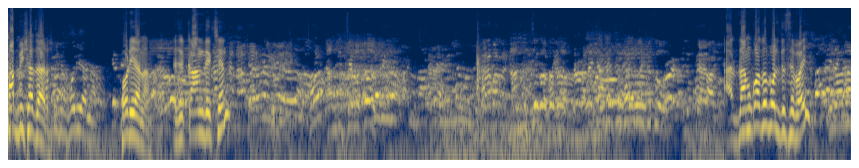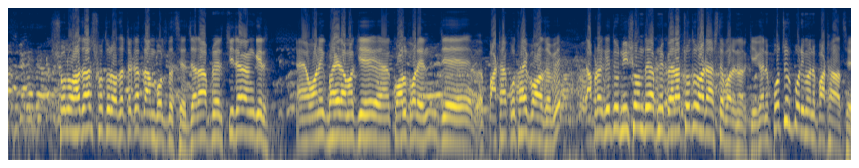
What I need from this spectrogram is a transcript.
ছাব্বিশ হাজার। হরিয়ানা। এই যে কান দেখছেন? আর দাম কত বলতেছে ভাই? ষোলো হাজার সতেরো হাজার টাকার দাম বলতেছে। যারা আপনার চিটাগাঙ্গের অনেক ভাইয়ের আমাকে কল করেন যে পাঠা কোথায় পাওয়া যাবে। আপনারা কিন্তু নিঃসন্দেহে আপনি বেড়া চতুরহাটে আসতে পারেন আর কি। এখানে প্রচুর পরিমাণে পাঠা আছে।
